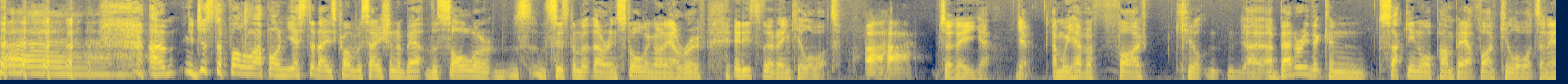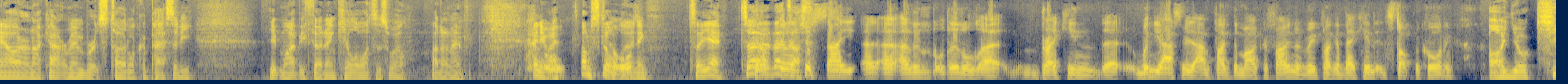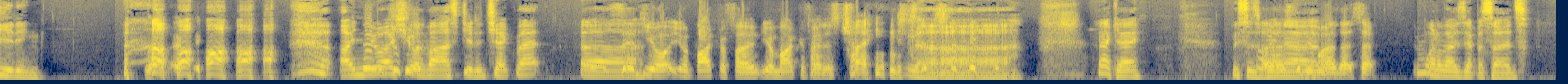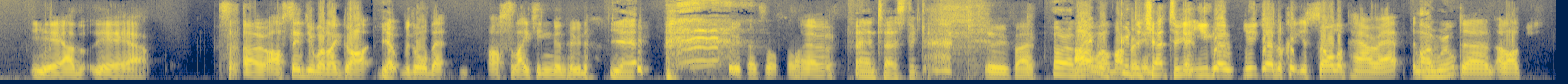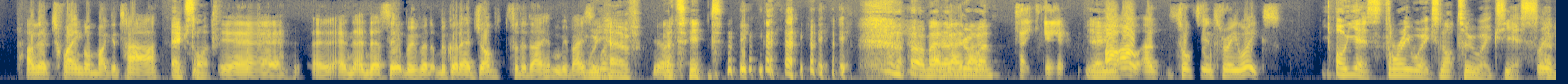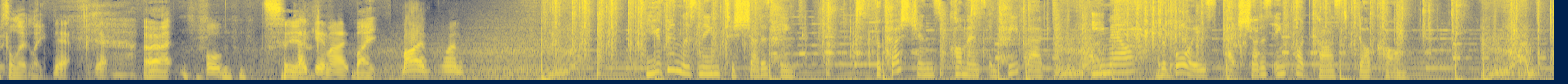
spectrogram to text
um, just to follow up on yesterday's conversation about the solar s- system that they're installing on our roof, it is 13 kilowatts. Aha. So there you go. Yep. And we have a five kil- uh, a battery that can suck in or pump out five kilowatts an hour, and I can't remember its total capacity. It might be 13 kilowatts as well. I don't know. Anyway. I'm still learning. So yeah, so Can I, that's can I us. just say a, a little little uh, break in? Uh, when you asked me to unplug the microphone and replug it back in, it stopped recording. Oh, you're kidding. I knew I should have asked you to check that. it said your your microphone your microphone has changed. Uh, okay. This has Uh, been be one uh, of those. So, one of those episodes. yeah, yeah. So I'll send you what I got. Yep. But with all that oscillating and who knows, Yeah, that's what I have. fantastic. All right, mate. Oh, well, my good to chat to you. Yeah, you go. You go look at your solar power app. And, I will. Uh, and I'll, I'll go twang on my guitar. Excellent. Yeah, and, and and that's it. We've got we've got our job for the day, haven't we? Basically, We have. Yeah. That's it. All right, mate. have a good mate. one. Take care. Yeah. You, Oh, oh uh, talk to you in three weeks. oh, yes. Three weeks, not two weeks. Yes, Three weeks. absolutely. Yeah, yeah. All right. Well, See ya. take care, mate. Bye. Bye, everyone. You've been listening to Shutters Inc. For questions, comments, and feedback, email the boys at shuttersincpodcast.com. Run!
